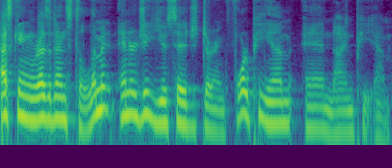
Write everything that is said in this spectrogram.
asking residents to limit energy usage during 4 p.m. and 9 p.m.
